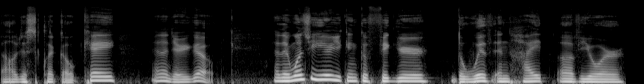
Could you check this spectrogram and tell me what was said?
I'll just click OK. And then there you go. And then once you're here, you can configure the width and height of your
